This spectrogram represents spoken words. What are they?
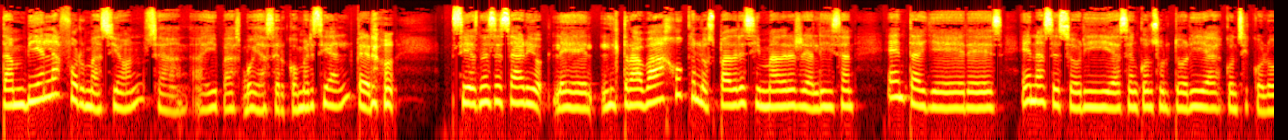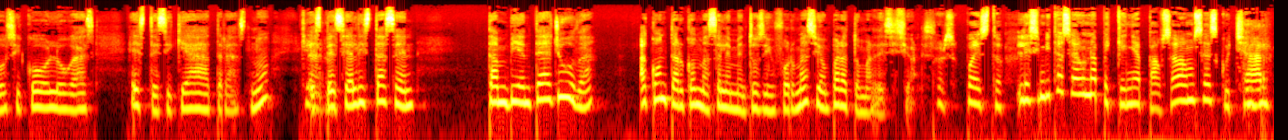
también la formación, o sea, ahí voy a ser comercial, pero si es necesario, el, trabajo que los padres y madres realizan en talleres, en asesorías, en consultoría con psicólogos, psicólogas, este, psiquiatras, ¿no? Especialistas en, también te ayuda a contar con más elementos de información para tomar decisiones. Por supuesto. Les invito a hacer una pequeña pausa. Vamos a escuchar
